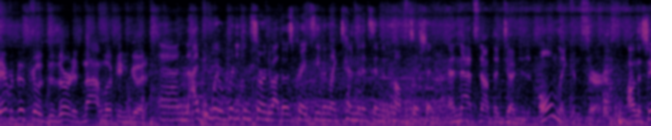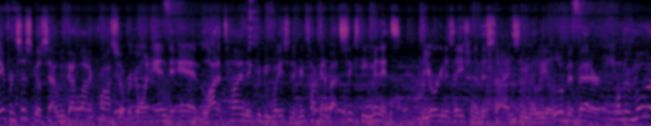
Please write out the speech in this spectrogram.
San Francisco's dessert is not looking good. And I think we were pretty concerned about those crepes even like 10 minutes into the competition. And that's not the judge's only concern. On the San Francisco side, we've got a lot of crossover going end to end. A lot of time that could be wasted. If you're talking about 60 minutes, the organization of this side seems to be a little bit better. Well, they're moving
